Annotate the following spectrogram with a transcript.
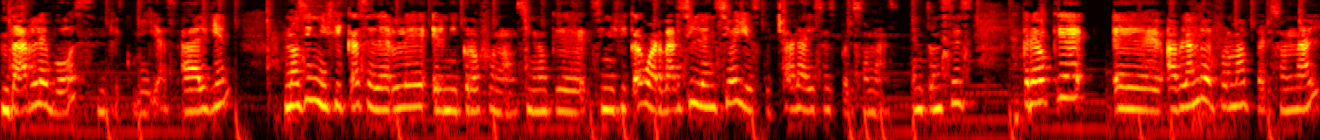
darle voz, entre comillas, a alguien no significa cederle el micrófono, sino que significa guardar silencio y escuchar a esas personas. Entonces, creo que eh, hablando de forma personal,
